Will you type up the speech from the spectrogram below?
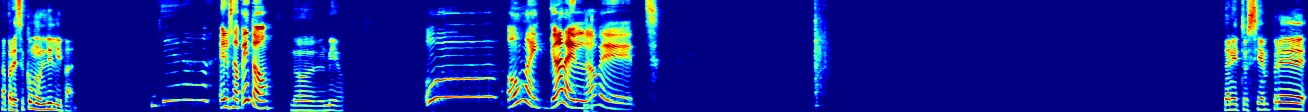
Aparece como un lily pad, Yeah. ¿El sapito? no el mío. Oh, my God, I love it. Dani, tú siempre,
